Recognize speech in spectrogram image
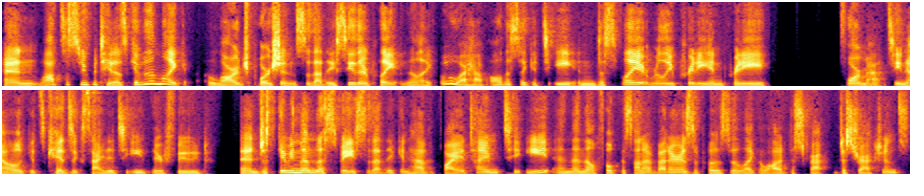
And lots of sweet potatoes. Give them like large portions so that they see their plate and they're like, "Oh, I have all this I get to eat," and display it really pretty in pretty formats. You know, it gets kids excited to eat their food. And just giving them the space so that they can have quiet time to eat, and then they'll focus on it better, as opposed to like a lot of distra- distractions.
